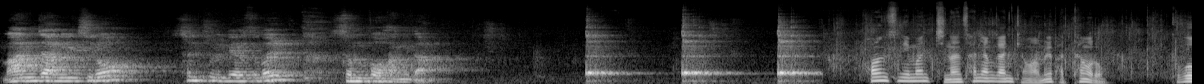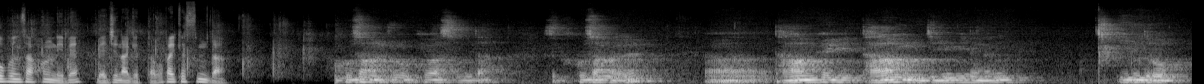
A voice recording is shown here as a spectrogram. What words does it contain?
만장일치로 선출되었음을 선포합니다. 허은 스님은 지난 4년간 경험을 바탕으로 교구 본사 확립에 매진하겠다고 밝혔습니다. 구상을 쭉 해왔습니다. 그래서 그 구상을 어, 다음 회기, 다음 이제 임기내는 이루도록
